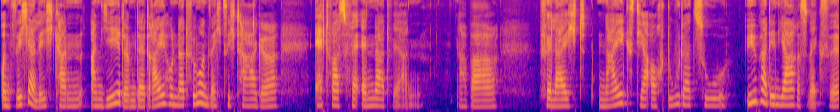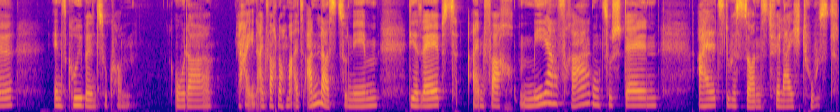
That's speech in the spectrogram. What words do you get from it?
Und sicherlich kann an jedem der 365 Tage etwas verändert werden. Aber vielleicht neigst ja auch du dazu, über den Jahreswechsel ins Grübeln zu kommen. Oder ja, ihn einfach nochmal als Anlass zu nehmen, dir selbst einfach mehr Fragen zu stellen, als du es sonst vielleicht tust.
